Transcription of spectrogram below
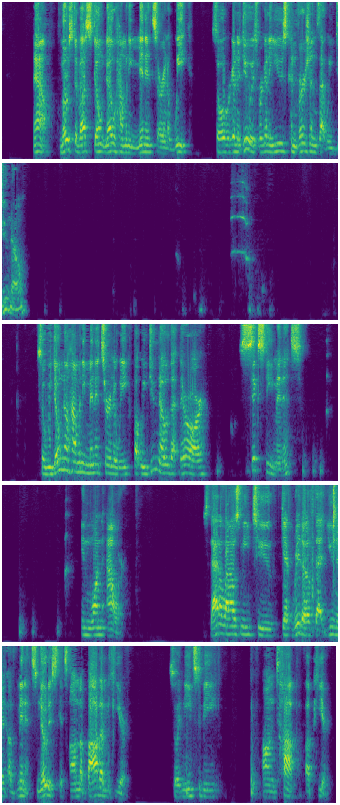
Now, most of us don't know how many minutes are in a week. So what we're going to do is we're going to use conversions that we do know. So we don't know how many minutes are in a week, but we do know that there are 60 minutes in one hour. That allows me to get rid of that unit of minutes. Notice it's on the bottom here. So it needs to be on top up here.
